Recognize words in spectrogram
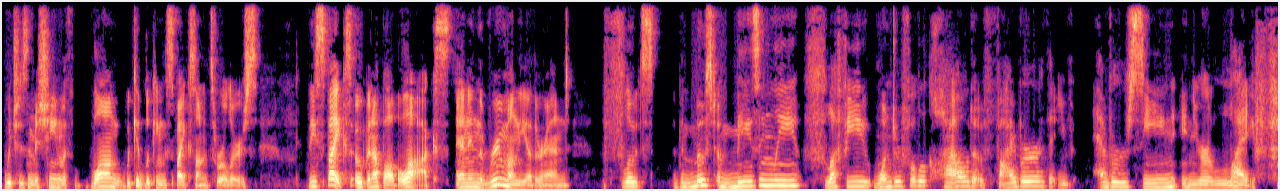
which is a machine with long, wicked looking spikes on its rollers. These spikes open up all the locks, and in the room on the other end floats the most amazingly fluffy, wonderful cloud of fiber that you've ever seen in your life.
